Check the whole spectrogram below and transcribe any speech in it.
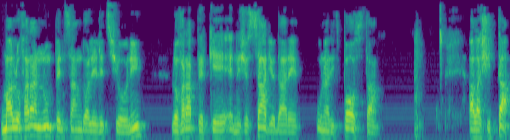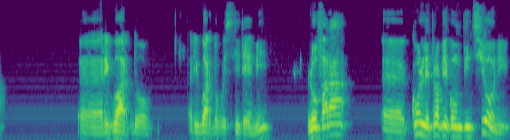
ma lo farà non pensando alle elezioni, lo farà perché è necessario dare una risposta alla città eh, riguardo, riguardo, questi temi, lo farà eh, con le proprie convinzioni,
